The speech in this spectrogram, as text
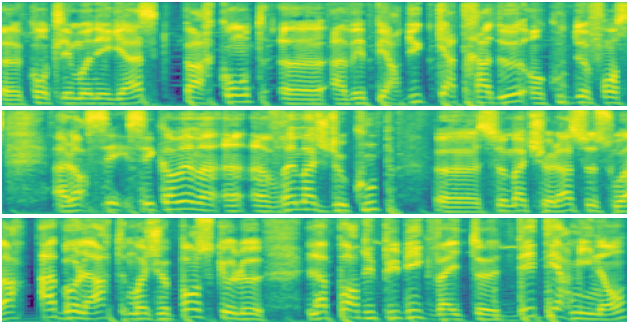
euh, contre les Monégasques, par contre, euh, avait perdu 4 à 2 en Coupe de France. Alors c'est c'est quand même un, un- un vrai match de coupe, euh, ce match-là ce soir à Bollard. Moi, je pense que le l'apport du public va être déterminant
